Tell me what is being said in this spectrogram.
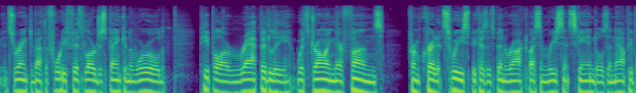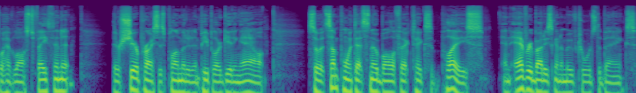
it's ranked about the 45th largest bank in the world. People are rapidly withdrawing their funds from Credit Suisse because it's been rocked by some recent scandals, and now people have lost faith in it their share price has plummeted and people are getting out. So at some point, that snowball effect takes place, and everybody's going to move towards the banks.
